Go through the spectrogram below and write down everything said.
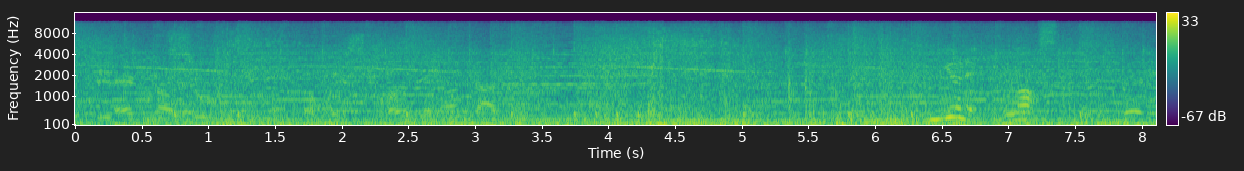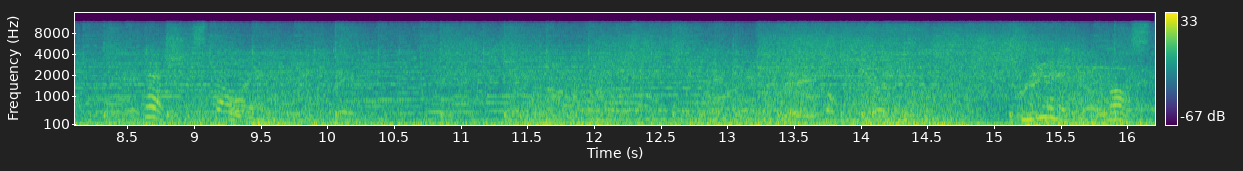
it will soon be a Closing on target. Unit lost. Cash stolen. Unit lost.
